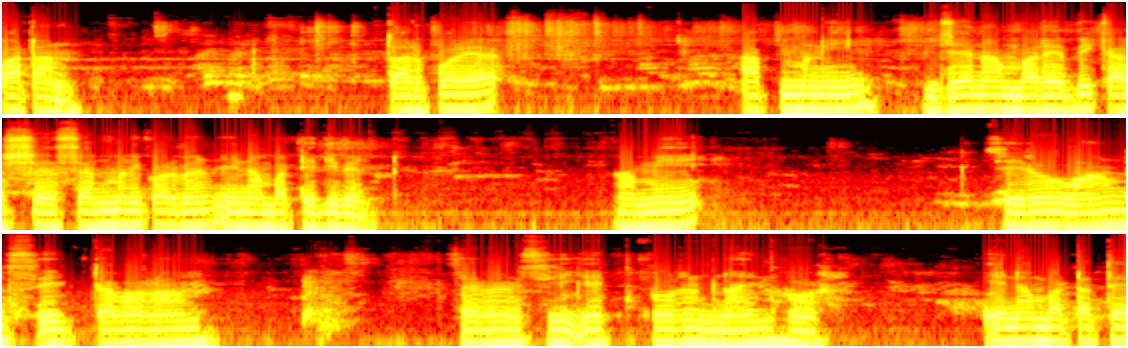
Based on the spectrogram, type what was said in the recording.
পাঠান। তারপরে আপনি যে নাম্বারে বিকাশে সেন্ড মানি করবেন, এই নাম্বারটি দিবেন। আমি zero one six double one seven six eight four nine four এই নাম্বারটাতে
